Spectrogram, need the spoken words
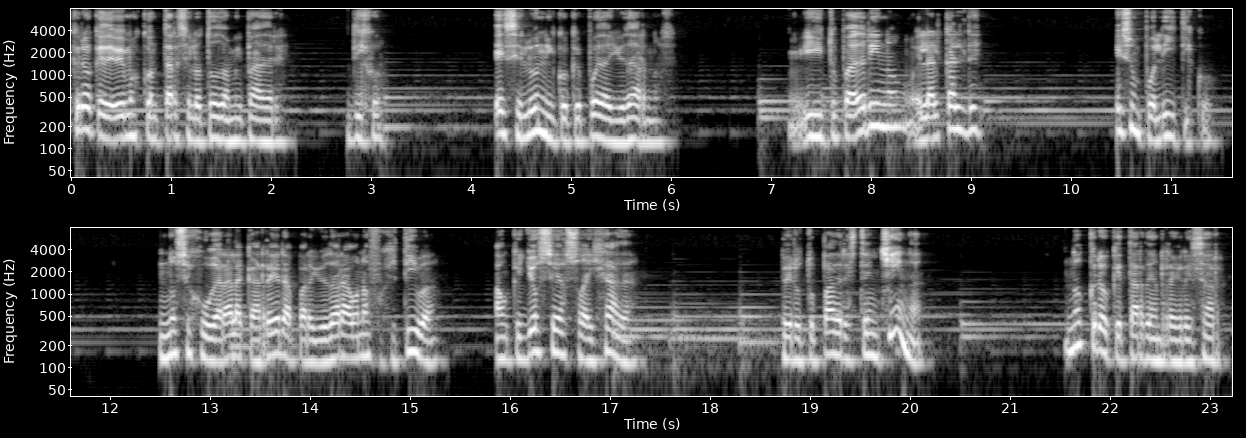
Creo que debemos contárselo todo a mi padre, dijo. Es el único que puede ayudarnos. ¿Y tu padrino, el alcalde? Es un político. No se jugará la carrera para ayudar a una fugitiva, aunque yo sea su ahijada. Pero tu padre está en China. No creo que tarde en regresar.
